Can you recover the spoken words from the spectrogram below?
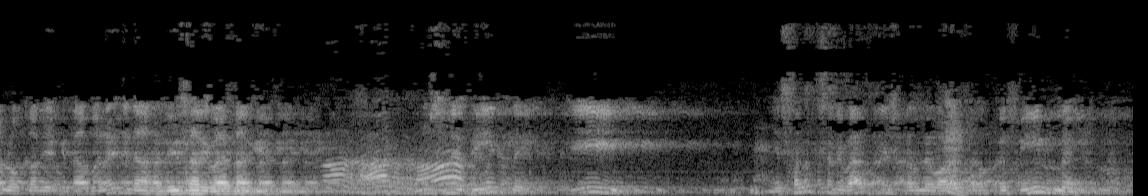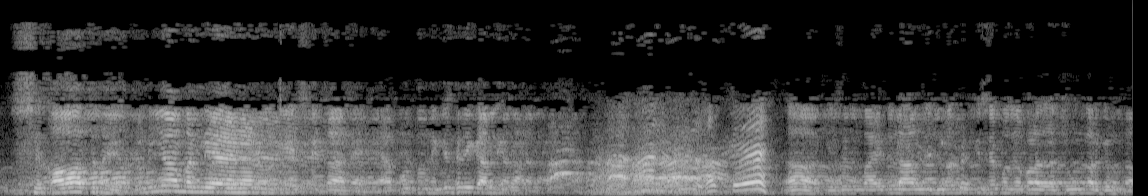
لوگوں کی کتابیں نے جنہیں حدیث روایت دین نے صنعت سے روایت پیش کرنے والے محدثین نے سکاط نے دنیا منیا انہوں نے سکا نے۔ بدھو کی کسی کی گل نہیں کر ہاں کسی نے مائی دلال ضرورت کسی مذہب والا چون کر کے بتا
